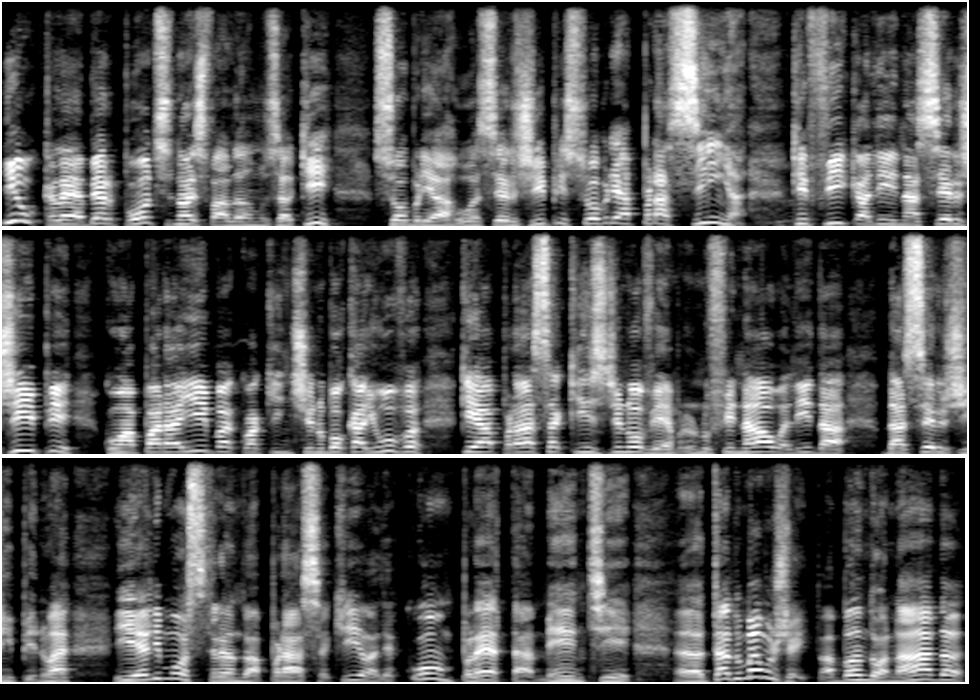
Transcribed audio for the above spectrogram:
E o Kleber Pontes, nós falamos aqui sobre a Rua Sergipe, sobre a pracinha que fica ali na Sergipe, com a Paraíba, com a Quintino Bocaiúva, que é a Praça 15 de Novembro, no final ali da, da Sergipe, não é? E ele mostrando a praça aqui, olha, completamente. Uh, tá do mesmo jeito, abandonada.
